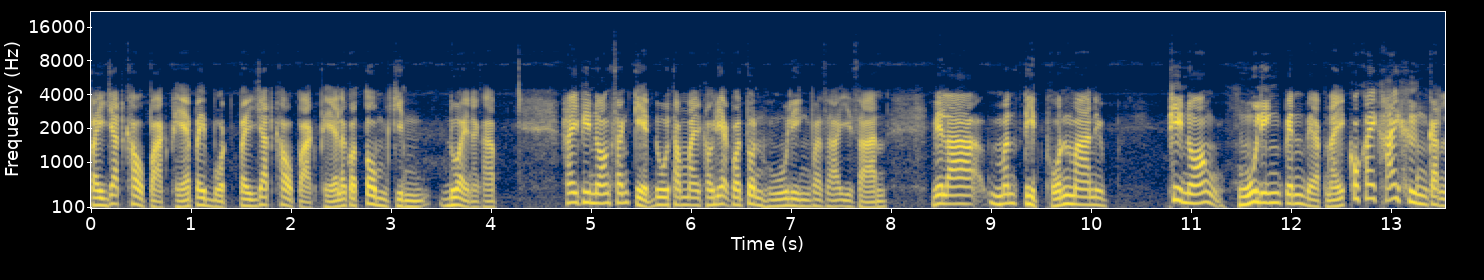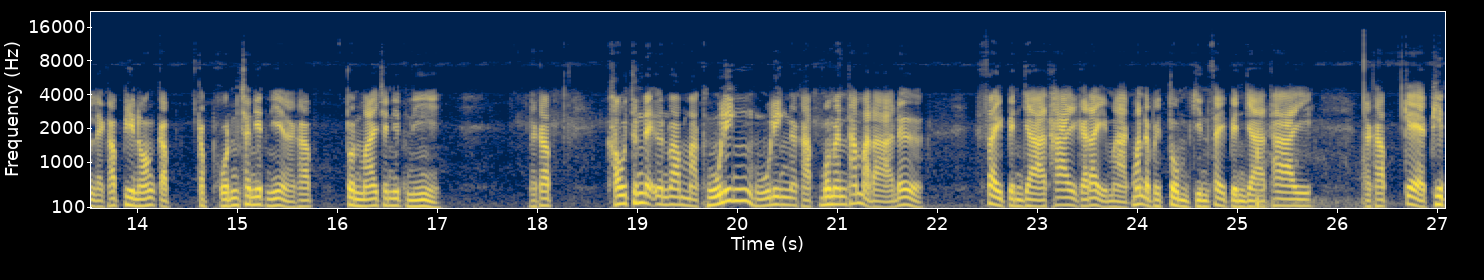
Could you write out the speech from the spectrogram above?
ไปยัดเข้าปากแผลไปบดไปยัดเข้าปากแผลแล้วก็ต้มกินด้วยนะครับ ให้พี่น้องสังเกตดูทำไมเขาเรียกว่าต้นหูลิงภาษาอีสาน เวลามันติดผลมานี่พี่น้องหูลิงเป็นแบบไหนก็คล้ายๆคลึงกันแหละครับ พี่น้องกับกับผลชนิดนี้นะครับ ต้นไม้ชนิดนี้นะครับ เขาถึงได้เอ่นว่าหมากหูลิงหูลิงนะครับโมเมนธรรมดาเด้อใส่เป็นยาไทยก็ได้หมากมันเอาไปต้มกินใส่เป็นยาไทย นะครับ แก้พิษ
